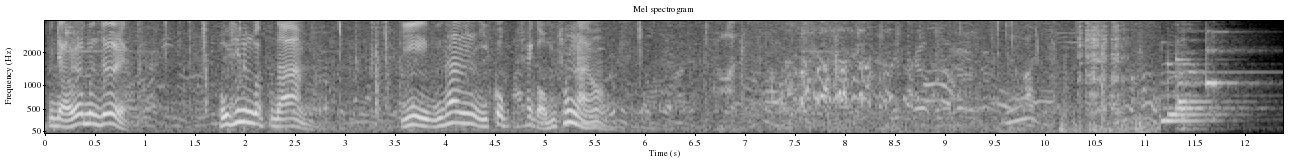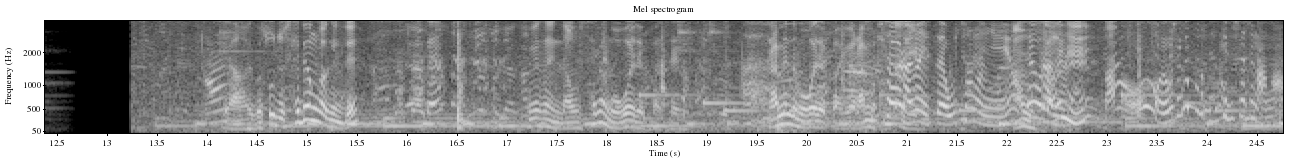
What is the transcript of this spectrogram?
근데 여러분들 보시는 것보다 이 우산 입고 차이가 엄청나요. 야 이거 소주 세병 각인데? 그러게요. 중회사님 나 오늘 세병 먹어야 될 것 같아. 라면도 먹어야 될 거 아니야? 라면 저 비싸게. 라면 있어요. 5천 원이에요. 아, 새우 라면. 싸네. 싸요. 여기 생각보다 그렇게 비싸진 않아.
